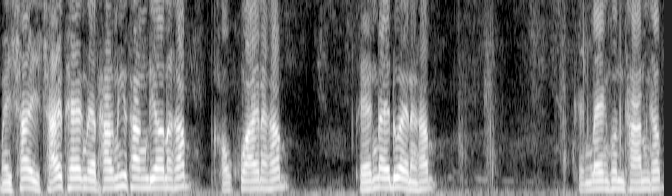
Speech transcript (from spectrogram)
ไม่ใช่ใช้แทงแต่ทางนี้ทางเดียวนะครับ เขาควายนะครับ แทงได้ด้วยนะครับ แข็งแรงทนทานครับ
